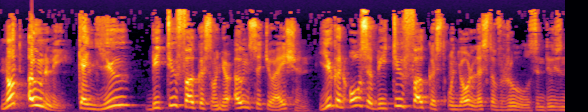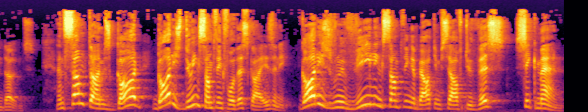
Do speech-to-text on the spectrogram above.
not only can you be too focused on your own situation, you can also be too focused on your list of rules and do's and don'ts. And sometimes God, God is doing something for this guy, isn't he? God is revealing something about himself to this sick man.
